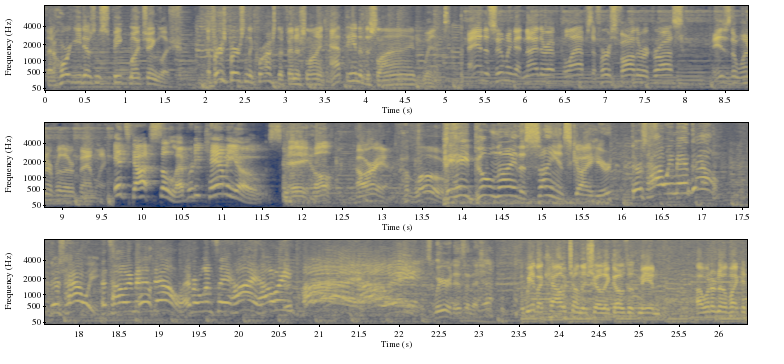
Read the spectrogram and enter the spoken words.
that Horgy doesn't speak much English. The first person to cross the finish line at the end of the slide wins. And assuming that neither have collapsed, the first father across is the winner for their family. It's got celebrity cameos. Hey, Hulk. How are you? Hello. Hey, hey, Bill Nye, the science guy here. There's Howie Mandel. There's Howie. That's Howie Mandel. Everyone say hi, Howie. Hi, Howie. It's weird, isn't it? We have a couch on the show that goes with me, and I want to know if I could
